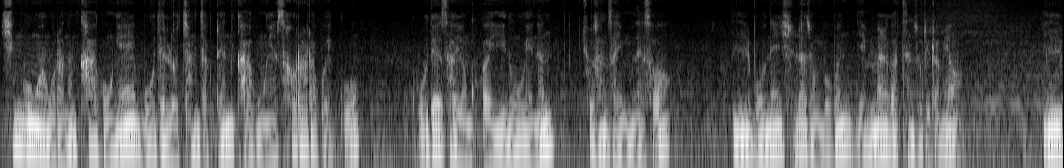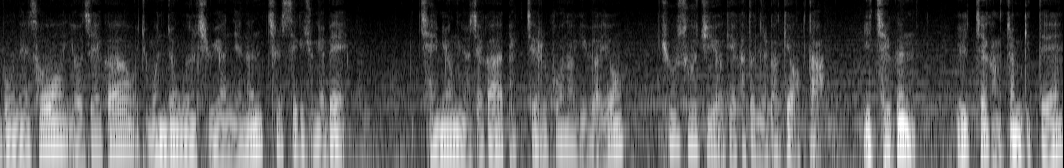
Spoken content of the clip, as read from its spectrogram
신공왕후라는 가공의 모델로 창작된 가공의 설화라고 했고 고대사 연구가 이노우에는 조선사 인문에서 일본의 신라 정복은 옛말 같은 소리라며 일본에서 여제가 원정군을 지휘한 예는 7세기 중엽에 제명 여제가 백제를 구원하기 위하여 휴수 지역에 가던 일밖에 없다. 이 책은 일제강점기 때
